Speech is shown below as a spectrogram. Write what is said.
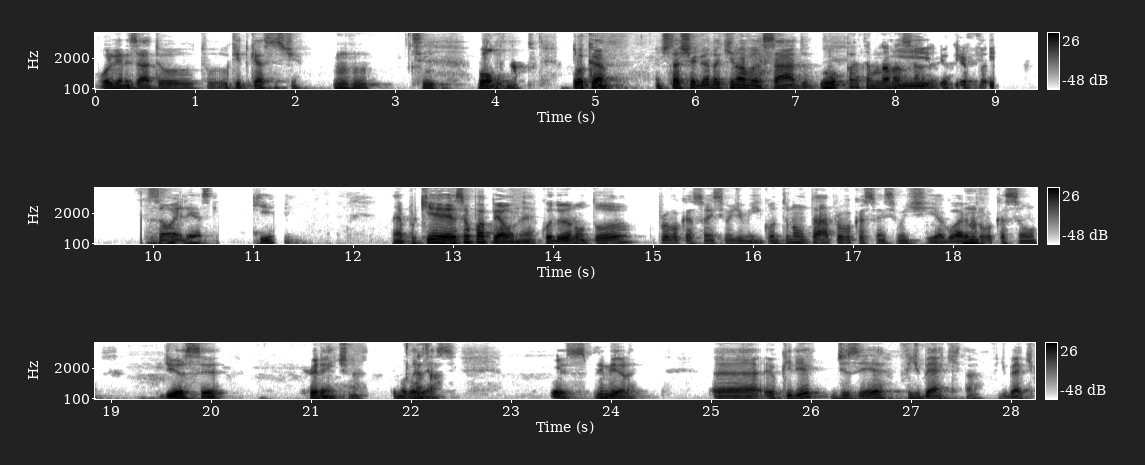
organizar teu, tu, o que tu quer assistir. Uhum. Sim. Bom, Exato. Toca, a gente está chegando aqui no avançado. Opa, estamos no avançado. eu queria são LS aqui, né? Porque esse é o papel, né? Quando eu não tô, provocação em cima de mim. Quando tu não tá, provocação em cima de ti. Agora uhum. a provocação podia ser diferente, né? Exato. Coisas. Primeira, uh, eu queria dizer feedback, tá? Feedback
